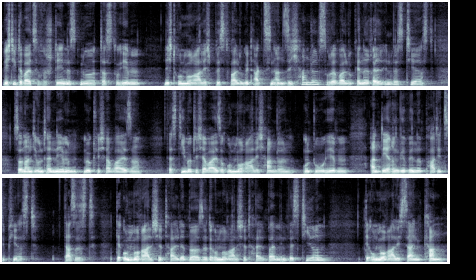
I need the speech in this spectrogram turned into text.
Wichtig dabei zu verstehen ist nur, dass du eben nicht unmoralisch bist, weil du mit Aktien an sich handelst oder weil du generell investierst, sondern die Unternehmen möglicherweise, dass die möglicherweise unmoralisch handeln und du eben an deren Gewinne partizipierst. Das ist der unmoralische Teil der Börse, der unmoralische Teil beim Investieren, der unmoralisch sein kann,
